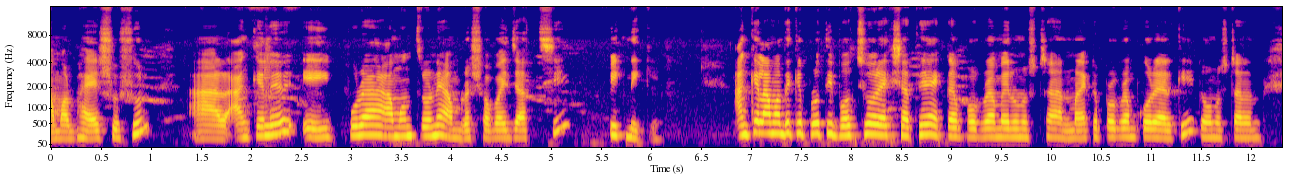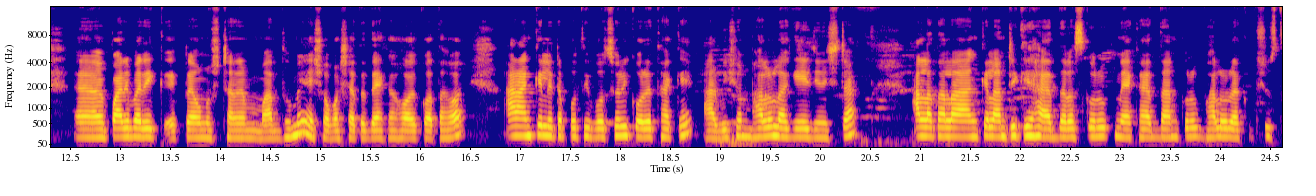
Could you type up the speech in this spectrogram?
আমার ভাইয়ের শ্বশুর। আর আঙ্কেলের এই পুরা আমন্ত্রণে আমরা সবাই যাচ্ছি পিকনিকে আঙ্কেল আমাদেরকে প্রতি বছর একসাথে একটা প্রোগ্রামের অনুষ্ঠান মানে একটা প্রোগ্রাম করে আর কি। একটা অনুষ্ঠান পারিবারিক একটা অনুষ্ঠানের মাধ্যমে সবার সাথে দেখা হয়, কথা হয়। আর আঙ্কেল এটা প্রতি বছরই করে থাকে। আর ভীষণ ভালো লাগে এই জিনিসটা। আল্লাহ তালা আঙ্কেল আন্টিকে হায়াত দারাজ করুক, নেক হায়াত দান করুক, ভালো রাখুক, সুস্থ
